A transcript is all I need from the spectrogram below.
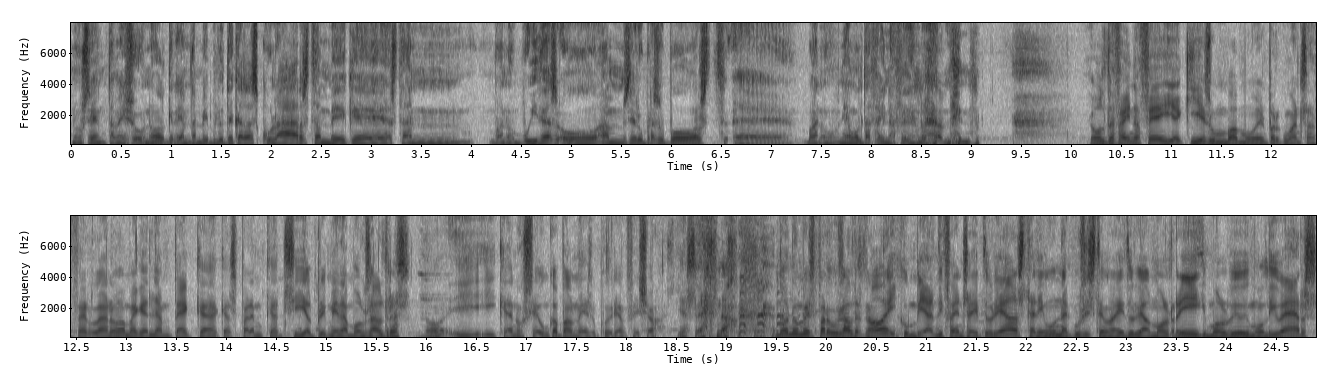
no sé, també això, no? el que dèiem també biblioteques escolars també que estan bueno, buides o amb zero pressupost, eh, bueno, n'hi ha molta feina a fer realment ha molta feina a fer i aquí és un bon moment per començar a fer-la, no? amb aquest llampec que, que esperem que sigui el primer de molts altres no? I, i que, no sé, un cop al mes ho podríem fer això. Ja sé, no, no només per vosaltres, no, i convidant diferents editorials, tenim un ecosistema editorial molt ric, molt viu i molt divers,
